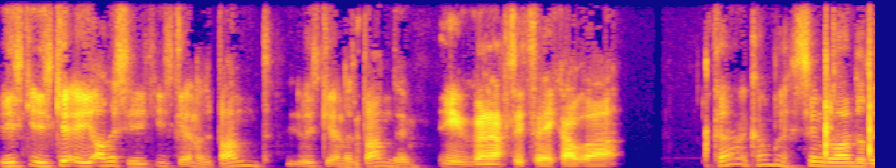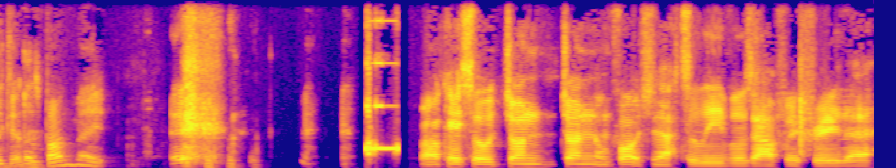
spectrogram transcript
He's he's getting honestly he's getting us banned. He's getting us banned. Him You're going to have to take out that. can't can we single handedly getting us banned, mate? that. okay, so John John unfortunately had to leave us halfway through there,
